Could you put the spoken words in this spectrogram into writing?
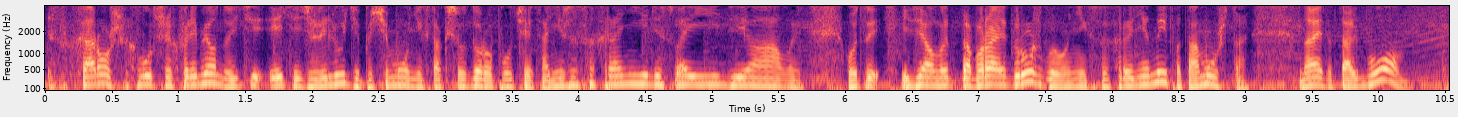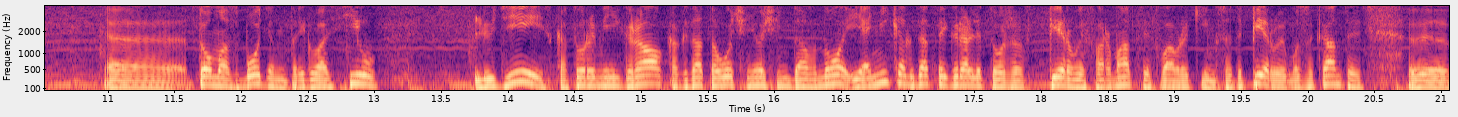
с хороших, лучших времен эти, эти же люди, почему у них так все здорово получается? Они же сохранили свои идеалы. Вот идеалы добра и дружбы у них сохранены, потому что на этот альбом э, Томас Бодин пригласил людей, с которыми играл когда-то очень-очень давно, и они когда-то играли тоже в первой формации Flower Kings. Это первые музыканты э,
